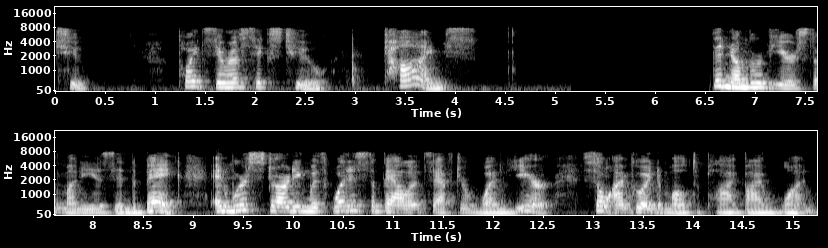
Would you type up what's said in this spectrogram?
0.062 times the number of years the money is in the bank. And we're starting with what is the balance after one year. So I'm going to multiply by one.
